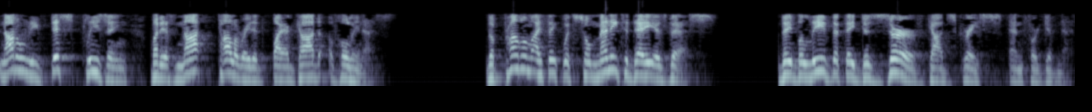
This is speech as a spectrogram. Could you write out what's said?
not only displeasing, but is not tolerated by a God of holiness. The problem, I think, with so many today is this. They believe that they deserve God's grace and forgiveness.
